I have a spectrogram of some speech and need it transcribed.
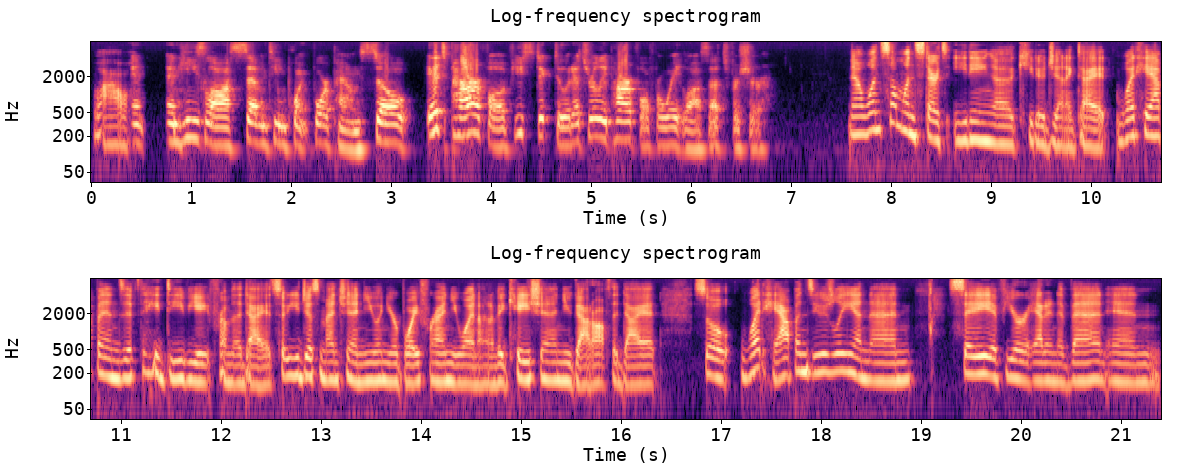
Wow. And and he's lost 17.4 pounds. So it's powerful if you stick to it. It's really powerful for weight loss. That's for sure. Now, once someone starts eating a ketogenic diet, what happens if they deviate from the diet? So, you just mentioned you and your boyfriend, you went on a vacation, you got off the diet. So, what happens usually? And then, say if you're at an event and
